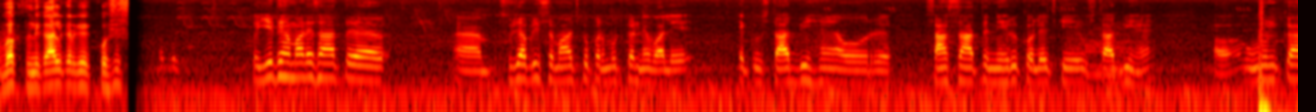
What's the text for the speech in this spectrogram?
वक्त निकाल करके कोशिश तो ये थे हमारे साथ सुजापुरी समाज को प्रमोट करने वाले एक उस्ताद भी हैं और साथ साथ नेहरू कॉलेज के उस्ताद भी हैं। उनका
